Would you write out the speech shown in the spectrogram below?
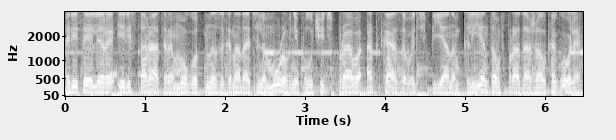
Ритейлеры и рестораторы могут на законодательном уровне получить право отказывать пьяным клиентам в продаже алкоголя.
